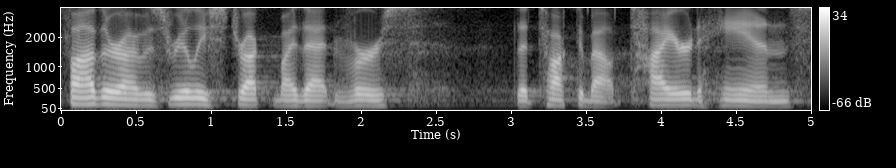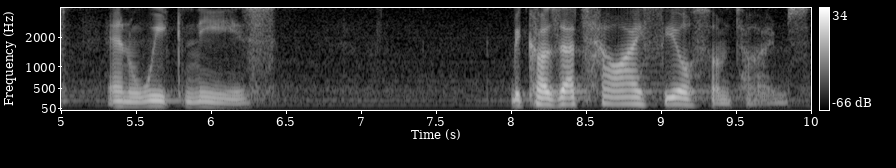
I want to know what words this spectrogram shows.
Father, I was really struck by that verse that talked about tired hands and weak knees. Because that's how I feel sometimes.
